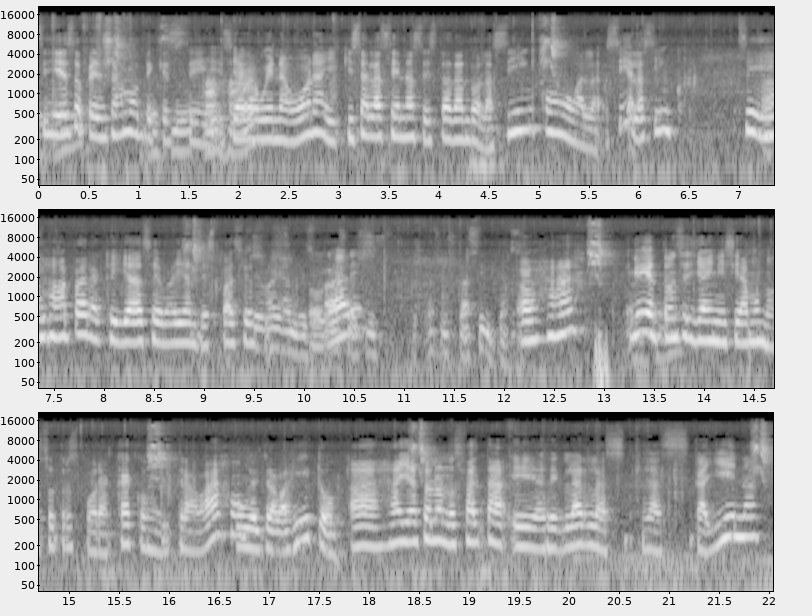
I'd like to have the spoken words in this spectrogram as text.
Sí, eso pensamos de que Pues sí, se, se haga buena hora y quizá la cena se está dando a las 5 o a las... Sí, a las 5. Sí, Ajá, para que ya se vayan despacio a se sus vayan despacio a sus, a sus casitas. Ajá. Y entonces ya iniciamos nosotros por acá con el trabajo. Con el trabajito. Ajá, ya solo nos falta eh, arreglar las, las gallinas.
